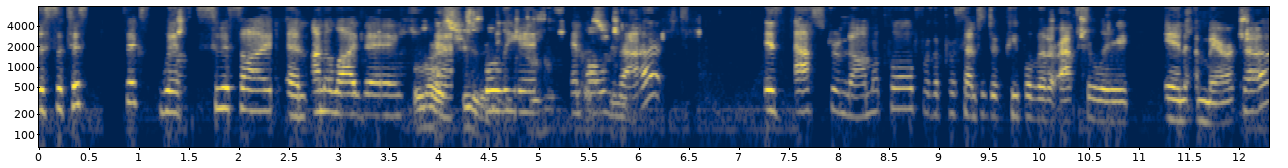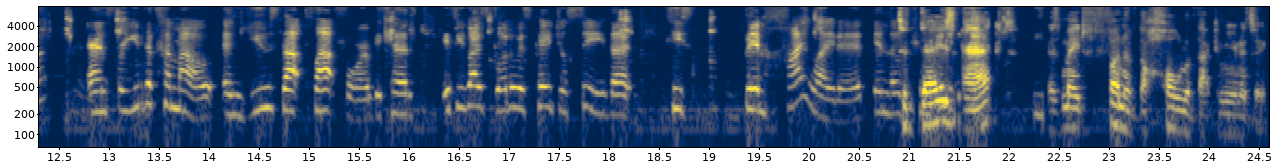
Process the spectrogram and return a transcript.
The statistics with suicide and unaliving No, and bullying Mhm. and It's all of huge. that is astronomical for the percentage of people that are actually in America. And for you to come out and use that platform, because if you guys go to his page, you'll see that he's been highlighted in those Today's act has made fun of the whole of that community.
